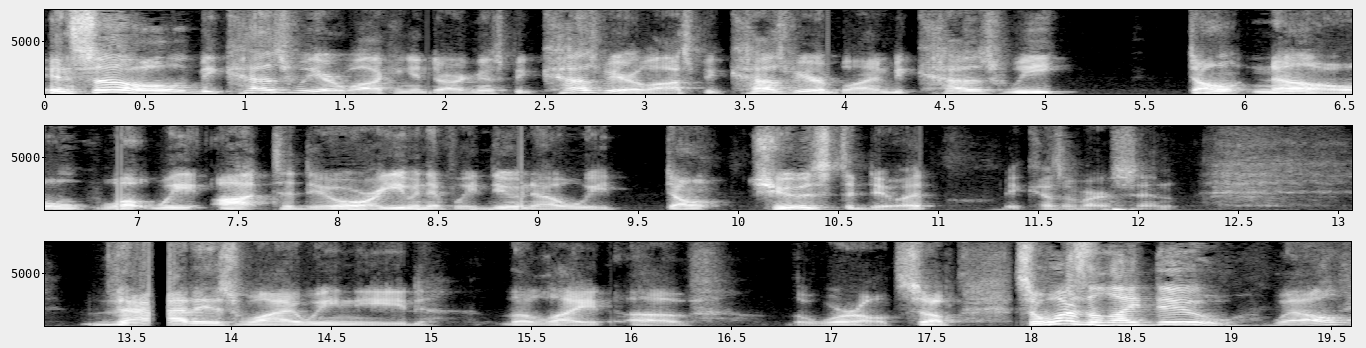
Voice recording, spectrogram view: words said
And so, because we are walking in darkness, because we are lost, because we are blind, because we don't know what we ought to do, or even if we do know, we don't choose to do it because of our sin. That is why we need the light of the world. So, so what does the light do? Well,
